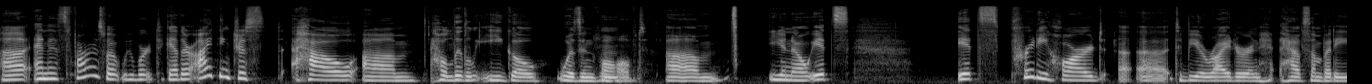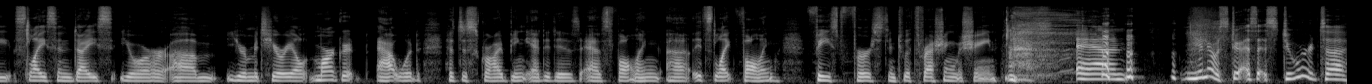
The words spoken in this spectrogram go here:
uh, and as far as what we worked together, I think just how um, how little ego was involved. Um, you know, it's it's pretty hard uh, uh, to be a writer and have somebody slice and dice your um, your material. Margaret Atwood has described being edited as, falling. Uh, it's like falling face first into a threshing machine, and. You know, Stu- Stuart. Uh,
